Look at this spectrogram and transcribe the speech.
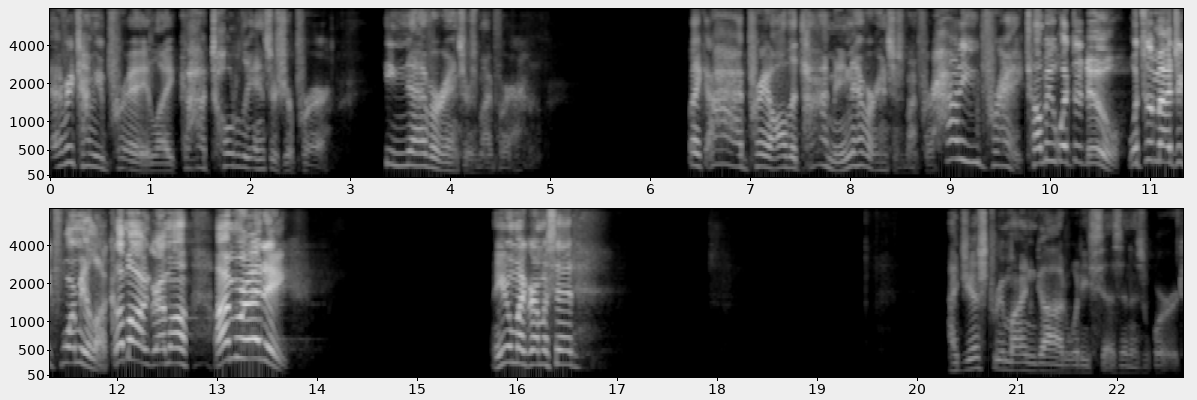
every time you pray, like God totally answers your prayer. He never answers my prayer. Like, ah, I pray all the time and he never answers my prayer. How do you pray? Tell me what to do. What's the magic formula? Come on, grandma, I'm ready. And you know what my grandma said? I just remind God what he says in his word.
